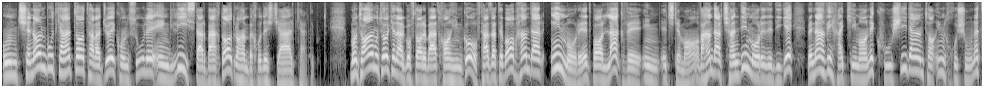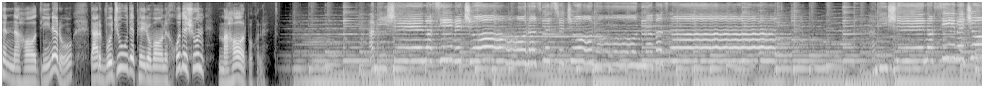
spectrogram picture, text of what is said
اون چنان بود که حتی توجه کنسول انگلیس در بغداد رو هم به خودش جلب کرده بود. منتها همونطور که در گفتار بعد خواهیم گفت حضرت باب هم در این مورد با لغو این اجتماع و هم در چندین مورد دیگه به نحوی حکیمانه کوشیدن تا این خشونت نهادینه رو در وجود پیروان خودشون مهار بکنند. همیشه نسیم جان از مصر جانان همیشه نسیم جان.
